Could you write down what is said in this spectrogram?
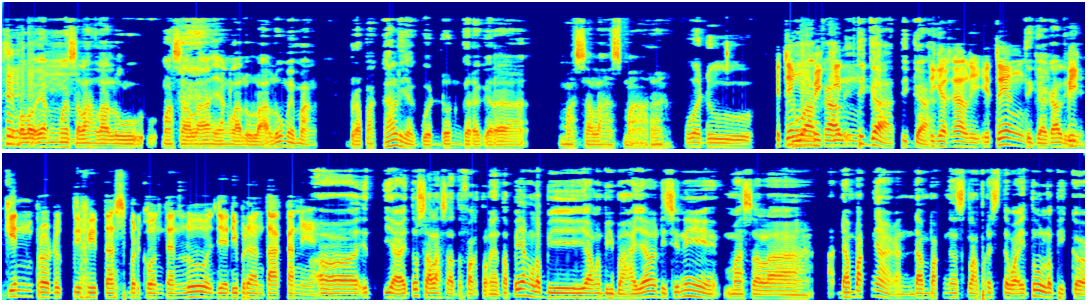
Kalau yang masalah lalu, masalah yang lalu-lalu memang berapa kali ya gue down gara-gara masalah asmara. Waduh. Itu yang Dua bikin kali, tiga, tiga, tiga kali. Itu yang tiga kali. bikin produktivitas berkonten lu jadi berantakan ya. Eh, it- ya itu salah satu faktornya. Tapi yang lebih yang lebih bahaya di sini masalah dampaknya kan. Dampaknya setelah peristiwa itu lebih ke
